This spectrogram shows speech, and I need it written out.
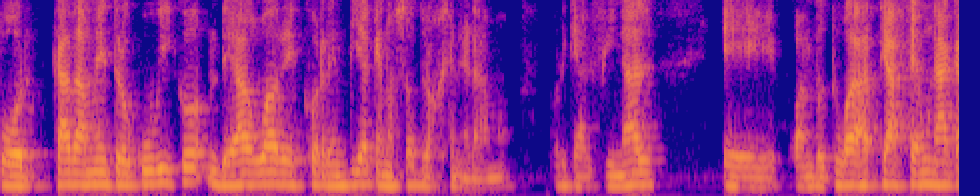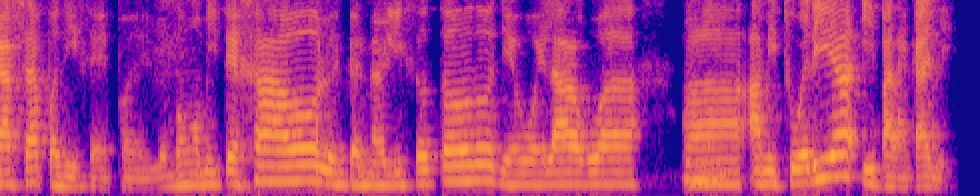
por cada metro cúbico de agua de escorrentía que nosotros generamos. Porque al final eh, cuando tú te haces una casa, pues dices, pues yo pongo mi tejado, lo impermeabilizo todo, llevo el agua a, mi tubería y para la calle.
